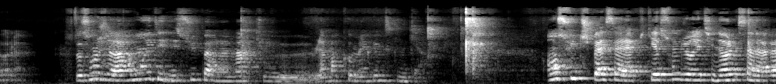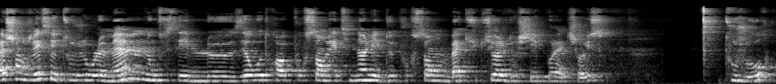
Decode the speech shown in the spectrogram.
voilà. De toute façon, j'ai vraiment été déçue par la marque, la marque Skincare. Ensuite, je passe à l'application du rétinol. Ça n'a pas changé, c'est toujours le même. Donc, c'est le 0,3% rétinol et 2% bacuchiol de chez Paula Choice. Toujours.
